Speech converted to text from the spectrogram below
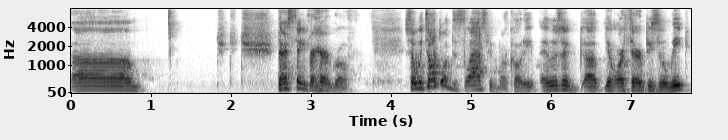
Um, best thing for hair growth. So we talked about this last week, Mark Cody. It was a uh, you know our therapies of the week.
